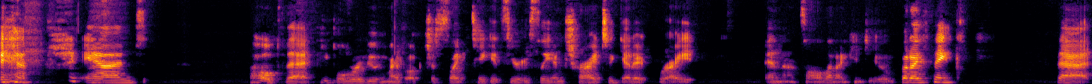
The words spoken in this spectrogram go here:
and, and hope that people reviewing my book just like take it seriously and try to get it right and that's all that i can do but i think that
